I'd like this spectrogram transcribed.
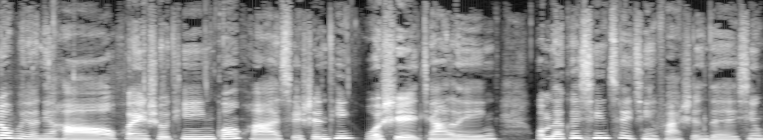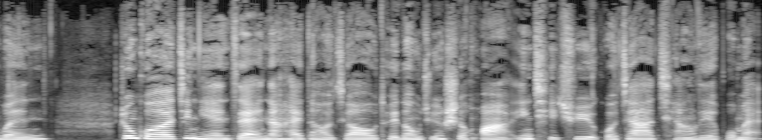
众朋友，你好，欢迎收听《光华随身听》，我是嘉玲。我们来关心最近发生的新闻。中国近年在南海岛礁推动军事化，引起区域国家强烈不满，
